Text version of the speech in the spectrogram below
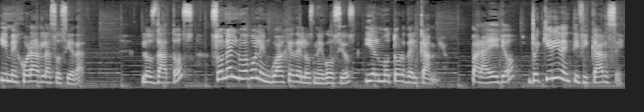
y mejorar la sociedad. Los datos son el nuevo lenguaje de los negocios y el motor del cambio. Para ello, requiere identificarse,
